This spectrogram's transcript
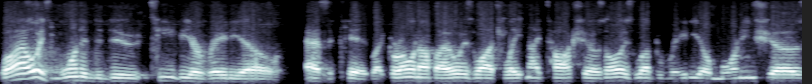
Well, I always wanted to do TV or radio as a kid. Like growing up, I always watched late night talk shows. I always loved radio morning shows.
